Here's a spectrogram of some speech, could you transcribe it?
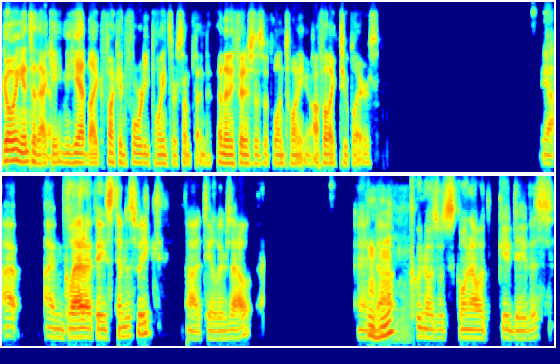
Going into that Yeah. game, he had like fucking forty points or something, and then he finishes with one twenty off of like two players. Yeah, I I'm glad I faced him this week. Uh, Taylor's out, and uh, Mhm. who knows what's going on with Gabe Davis.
